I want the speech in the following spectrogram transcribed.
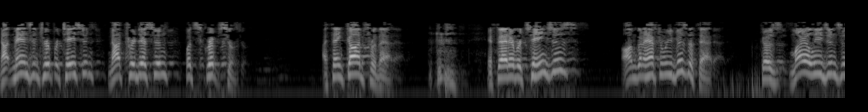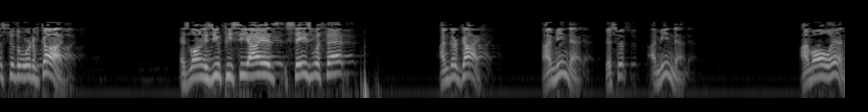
Not man's interpretation, not tradition, but Scripture. I thank God for that. if that ever changes, I'm going to have to revisit that. Because my allegiance is to the Word of God. As long as UPCI is, stays with that, I'm their guy. I mean that. Bishop, I mean that. I'm all in.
